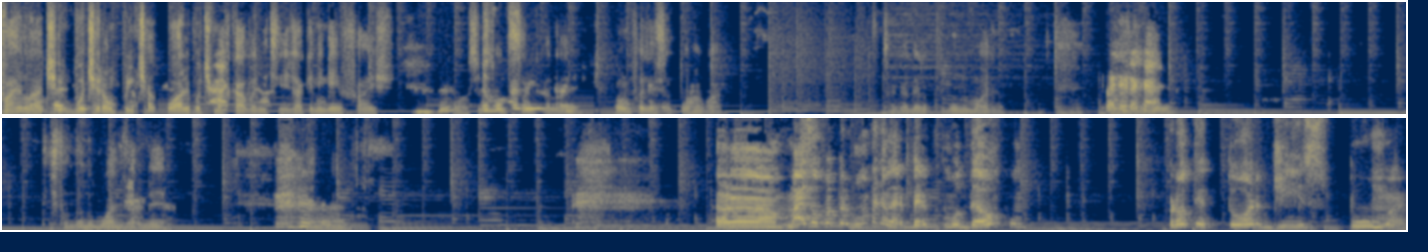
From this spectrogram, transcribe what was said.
Vai lá, tira, vou tirar um print agora e vou te marcar, Vanessa, já que ninguém faz. Uhum. Porra, vocês vou fazer sacanagem. Vamos fazer essa porra agora. Essa galera tá dando mole. Valeu, cá. Vocês estão dando mole, 06. Caralho. Uh, mais alguma pergunta, galera? Bermudão com protetor de espuma.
